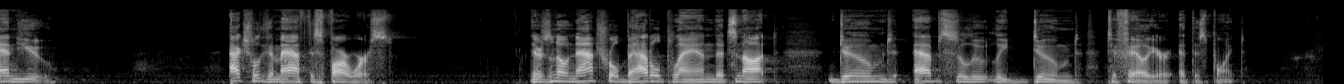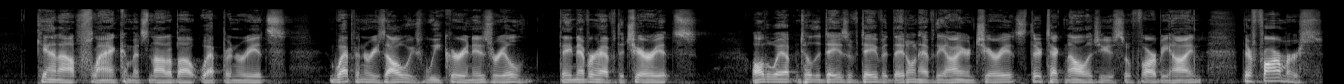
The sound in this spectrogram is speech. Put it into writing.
and you. Actually, the math is far worse. There's no natural battle plan that's not doomed, absolutely doomed to failure at this point. Can't outflank them. It's not about weaponry. It's weaponry is always weaker in Israel. They never have the chariots. All the way up until the days of David, they don't have the iron chariots. Their technology is so far behind. They're farmers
